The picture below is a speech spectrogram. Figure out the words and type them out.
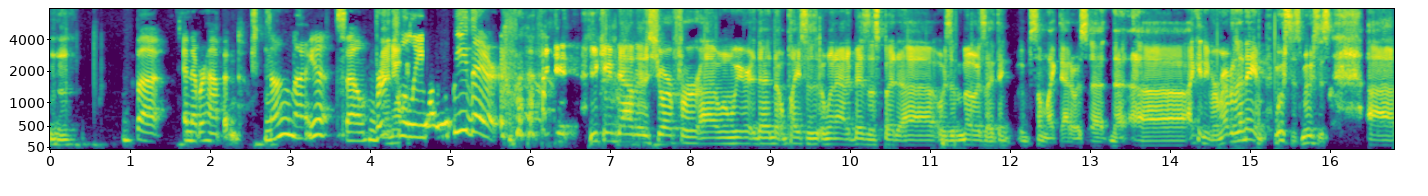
mm-hmm. but it never happened. No, not yet. So virtually, I, I will be there. you came down to the shore for uh, when we were the places went out of business, but uh, it was a Moe's, I think, something like that. It was uh, uh, I can't even remember the name. Moose's, Moose's. Uh,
